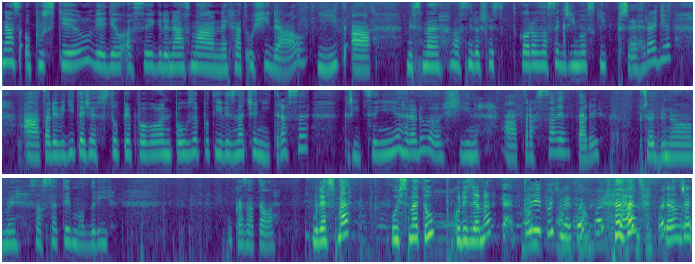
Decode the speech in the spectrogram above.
Nás opustil, věděl asi, kde nás má nechat už jít dál, jít a my jsme vlastně došli skoro zase k Římovský přehradě a tady vidíte, že vstup je povolen pouze po té vyznačení trase k řícenině hradu Velšín a trasa je tady před námi, zase ty modrý ukazatele. Kde jsme? Už jsme tu? Kudy jdeme? Ta, tudy pojďme, pojď, pojď, pojď, pojď. Dobře,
